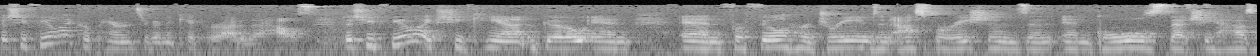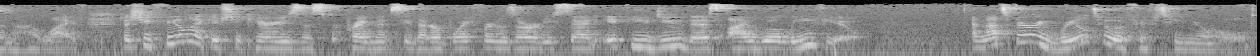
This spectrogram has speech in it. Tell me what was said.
Does she feel like her parents are going to kick her out of the house? Does she feel like she can't go and, and fulfill her dreams and aspirations and, and goals that she has in her life? Does she feel like if she carries this pregnancy that her boyfriend has already said, if you do this, I will leave you? And that's very real to a 15 year old.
